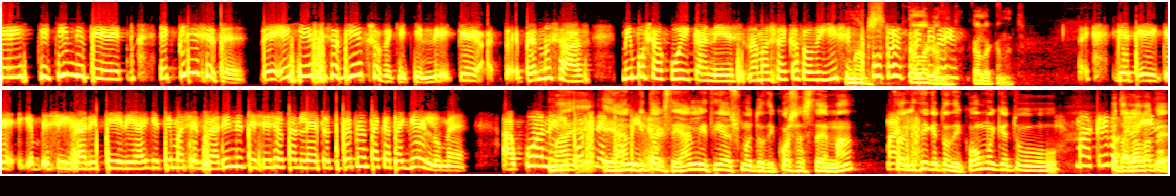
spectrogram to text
ε, και εκείνη εκπλήσεται. Έχει έρθει σαν διέξοδο και εκείνη. Και παίρνω εσά, μήπως ακούει κανείς να μας καθοδηγήσει. Μάλιστα. Καλά, κάνατε. Καλά κάνατε. Γιατί, και, συγχαρητήρια γιατί μας ενθαρρύνετε εσείς όταν λέτε ότι πρέπει να τα καταγγέλουμε. Ακούω ανελειπώς την Εάν κοιτάξτε, εάν λυθεί ας πούμε το δικό σας θέμα, θα λυθεί και το δικό μου και του. Μα ακριβώς, Καταλάβατε;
